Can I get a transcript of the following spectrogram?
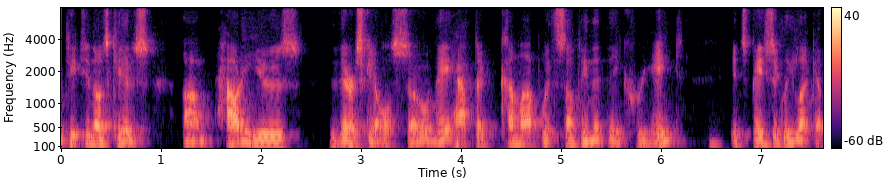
teaching those kids um, how to use their skills. So they have to come up with something that they create. It's basically like a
